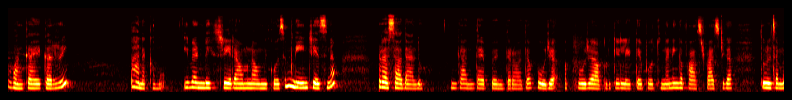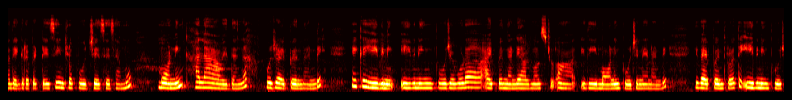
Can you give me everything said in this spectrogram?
వంకాయ కర్రీ పానకము. ఇవండి శ్రీరామనవమి కోసం నేను చేసిన ప్రసాదాలు. ఇంకా అంత అయిపోయిన తర్వాత పూజ పూజ అప్పటికే లేట్ అయిపోతుందని ఇంకా ఫాస్ట్ ఫాస్ట్గా తులసమ్మ దగ్గర పెట్టేసి ఇంట్లో పూజ చేసేసాము. మార్నింగ్ అలా ఆ విధంగా పూజ అయిపోయిందండి. ఇక ఈవినింగ్ ఈవినింగ్ పూజ కూడా అయిపోయిందండి ఆల్మోస్ట్ ఇది మార్నింగ్ పూజనేనండి. ఇది అయిపోయిన తర్వాత ఈవినింగ్ పూజ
